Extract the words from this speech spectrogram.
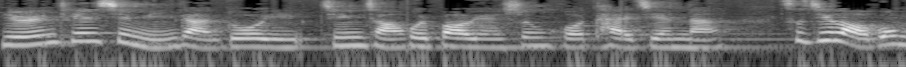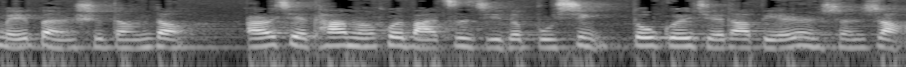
女人天性敏感多疑，经常会抱怨生活太艰难，自己老公没本事等等，而且她们会把自己的不幸都归结到别人身上，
